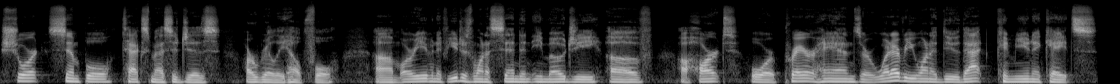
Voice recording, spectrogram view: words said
short, simple text messages are really helpful. Um, or even if you just want to send an emoji of a heart or prayer hands or whatever you want to do, that communicates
